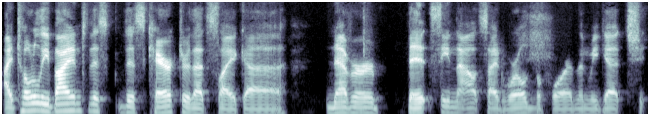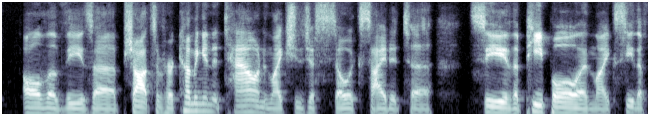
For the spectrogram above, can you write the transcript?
I totally buy into this this character that's like uh never bit seen the outside world before, and then we get all of these uh shots of her coming into town, and like she's just so excited to see the people and like see the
